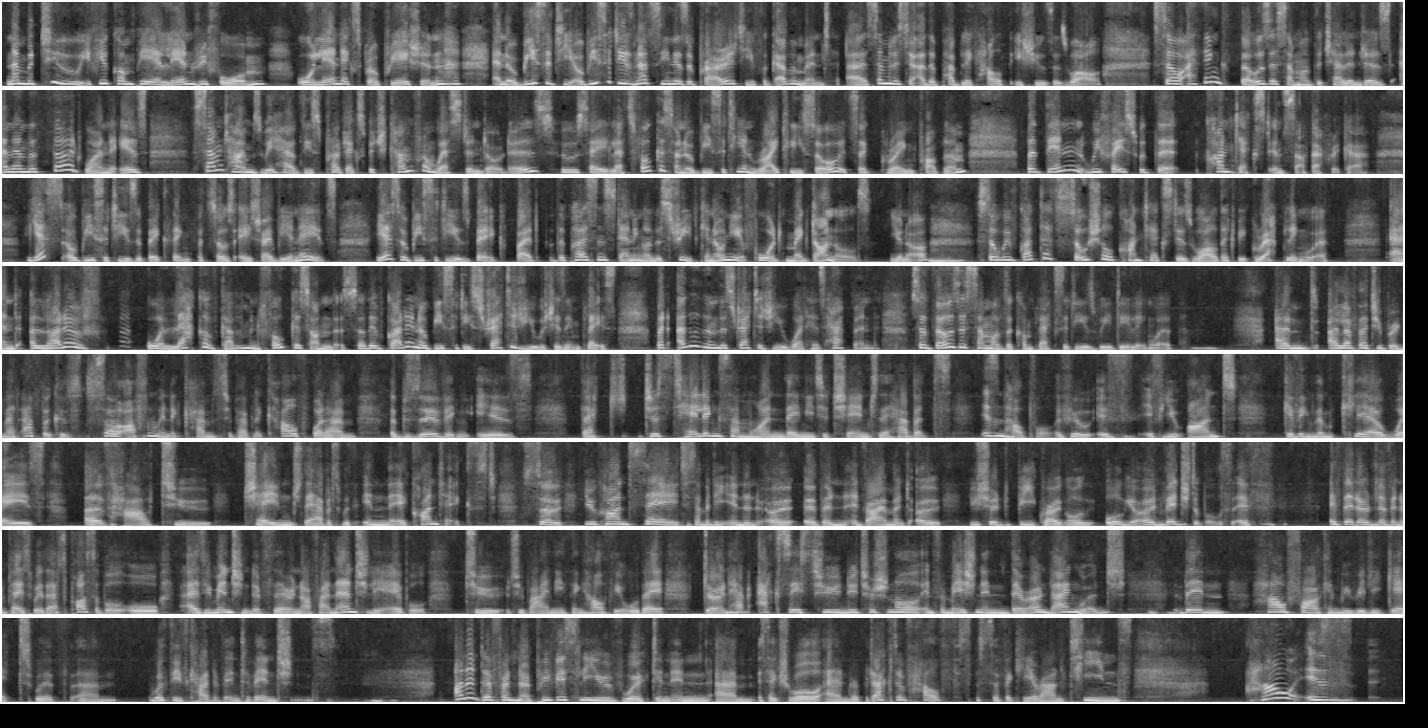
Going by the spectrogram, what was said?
Number two, if you compare land reform or land expropriation and obesity, obesity is not seen as a priority for government, uh, similar to other public health issues as well. So I think those are some of the challenges. And then the third one is sometimes we have these projects which come from Western donors who say, let's focus on obesity, and rightly so, it's a growing problem. But then we face with the context in South Africa. Yes, obesity is a big thing, but so is HIV and AIDS. Yes, obesity is big, but the person standing on the street can only afford McDonald's, you know? Mm. So we've got that social context as well that we're grappling with. And a lot of or lack of government focus on this. So they've got an obesity strategy which is in place. But other than the strategy, what has happened? So those are some of the complexities we're dealing with. And I love that you bring that up because so often when it comes to public health, what I'm observing is that just telling someone they need to change their habits isn't helpful. If you if mm-hmm. if you aren't giving them clear ways of how to change their habits within their context. So you can't say to somebody in an ur- urban environment, "Oh, you should be growing all all your own vegetables." If if they don't live in a place where that's possible, or as you mentioned, if they're not financially able to to buy anything healthy, or they don't have access to nutritional information in their own language, then how far can we really get with um, with these kind of interventions? On a different note, previously you've worked in, in um, sexual and reproductive health, specifically around teens. How is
